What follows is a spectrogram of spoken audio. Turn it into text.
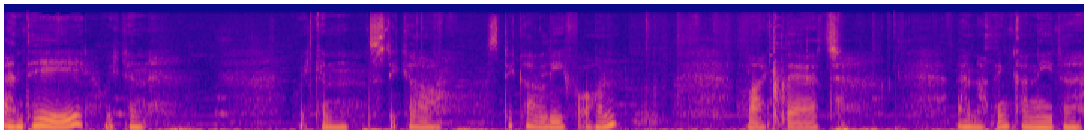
And there we can we can stick our stick our leaf on like that. And I think I need a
